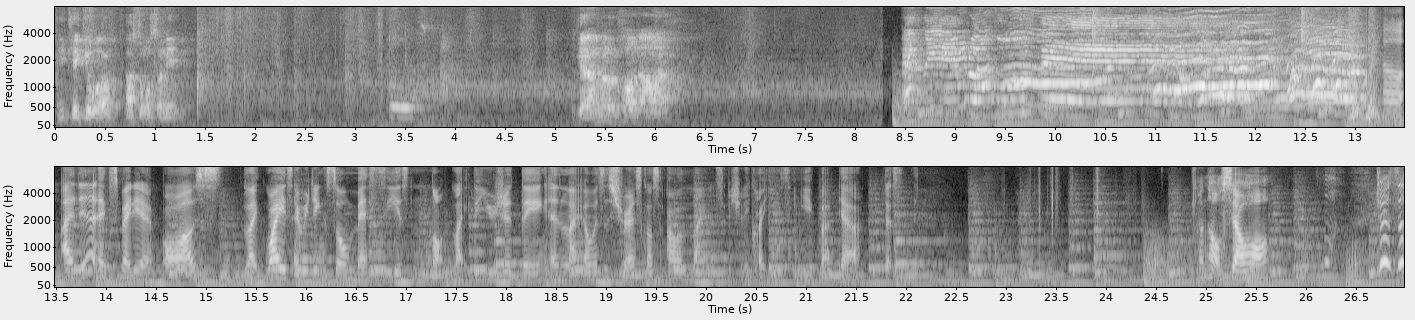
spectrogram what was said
你可以给我啊？他什么声音 Full. Okay, I'm gonna call now. Ah. Happy April Fool's Day! Uh, I didn't expect it at all. I was just like, why is everything so messy? It's not like the usual thing. And like, I wasn't stressed because our line is actually quite easy. But yeah, that's 很好笑哦。觉得这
